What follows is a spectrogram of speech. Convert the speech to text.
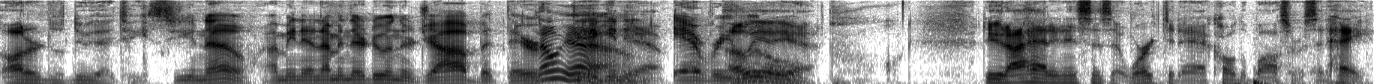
auditors do that to you. so you know, I mean, and I mean, they're doing their job, but they're Oh, yeah. digging Yeah. in every Oh little. yeah, yeah. Dude, I had an instance at work today. I called the boss over. and said, "Hey,"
